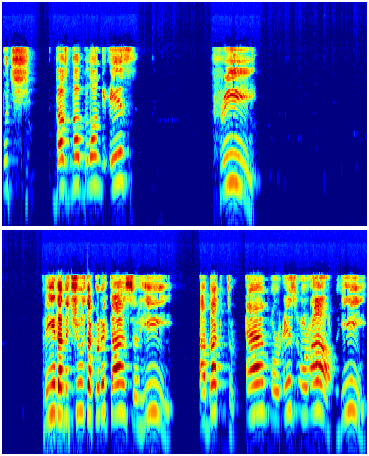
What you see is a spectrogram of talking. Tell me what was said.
which does not belong is free. Read and choose the correct answer. He, a doctor, am or is or are. He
